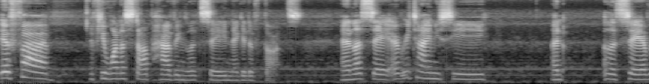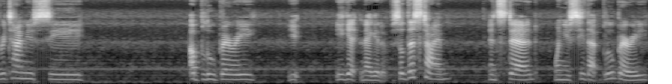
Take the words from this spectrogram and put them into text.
If uh, if you want to stop having, let's say, negative thoughts, and let's say every time you see an, let's say every time you see a blueberry, you you get negative. So this time, instead, when you see that blueberry,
